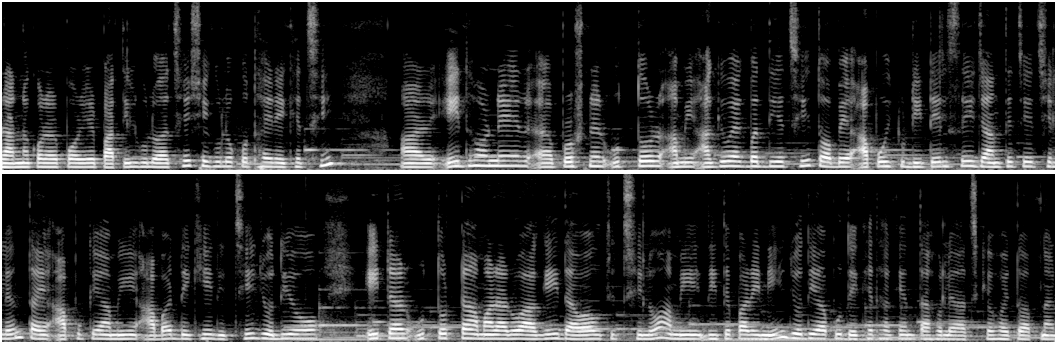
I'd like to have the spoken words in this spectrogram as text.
রান্না করার পরের পাতিলগুলো আছে সেগুলো কোথায় রেখেছি? আর এই ধরনের প্রশ্নের উত্তর আমি আগেও একবার দিয়েছি, তবে আপু একটু ডিটেলসেই জানতে চেয়েছিলেন, তাই আপুকে আমি আবার দেখিয়ে দিচ্ছি। যদিও এইটার উত্তরটা আমার আরও আগেই দেওয়া উচিত ছিল, আমি দিতে পারিনি। যদি আপু দেখে থাকেন, তাহলে আজকে হয়তো আপনার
